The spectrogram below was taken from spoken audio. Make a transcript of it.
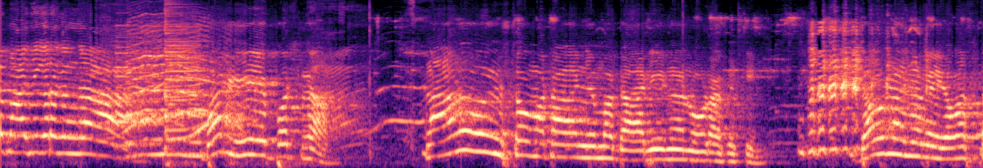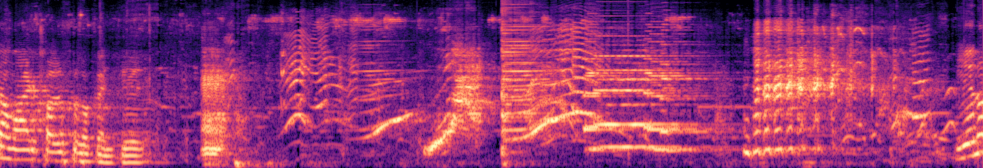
ಏ ಮಾದಿಗರ ಗಂಗಾ ಬರ್ರಿ ಭಟ್ರ ನಾನು ಇಷ್ಟೋ ಮಠ ನಿಮ್ಮ ದಾರಿನ ನೋಡಾಕತ್ತೀನಿ ದೌಡ್ನ ನಿಮ್ಮ ವ್ಯವಸ್ಥೆ ಮಾಡಿ ಕಳಿಸ್ಬೇಕಂತೇಳಿ ಏನೋ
